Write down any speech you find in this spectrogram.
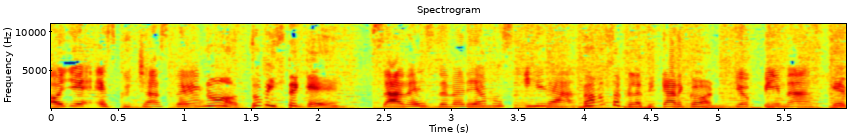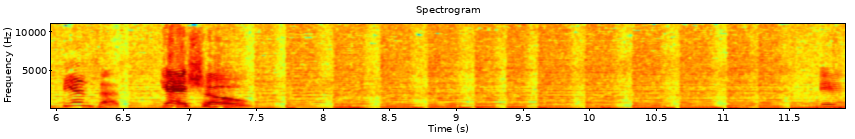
Oye, ¿escuchaste? No, ¿tú viste qué? ¿Sabes? Deberíamos ir a... Vamos a platicar con... ¿Qué opinas? ¿Qué piensas? ¡Qué show! En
